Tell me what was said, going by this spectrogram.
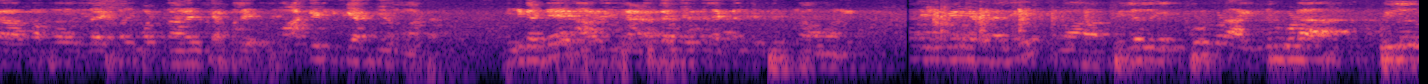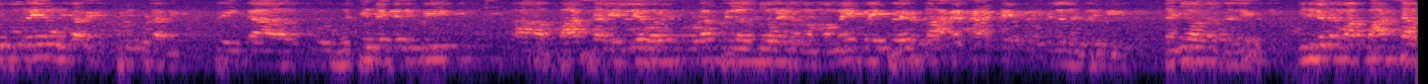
పాపం ఇబ్బంది పడుతున్నానని చెప్పలేదు. మాకే సిగ్గేస్తుంది అనమాట ఎందుకంటే ఆవిడ మేడం గారు చేత లెక్కలు చెప్పిస్తున్నాము అని. ఎందుకంటే మా పిల్లలు ఇప్పుడు కూడా ఇద్దరు కూడా పిల్లలతోనే ఉంటారు ఇప్పుడు కూడా. ఇంకా వచ్చిన దగ్గర నుంచి పాఠశాల వెళ్ళే వరకు కూడా పిల్లలతోనే మా మమ్మయ్యకి అయిపోయారు బాగా కనెక్ట్ అయిపోయారు పిల్లలిద్దరికి. ధన్యవాదాలు తల్లి. ఎందుకంటే మా పాఠశాల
